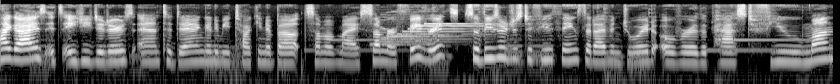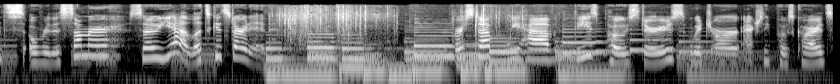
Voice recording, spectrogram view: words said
Hi guys, it's AG Ditters and today I'm going to be talking about some of my summer favorites. So these are just a few things that I've enjoyed over the past few months over the summer. So yeah, let's get started. First up, we have these posters, which are actually postcards.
